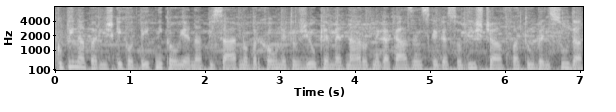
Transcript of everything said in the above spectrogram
Skupina pariških odvetnikov je na pisarno vrhovne toživke Mednarodnega kazenskega sodišča Fatu Bensuda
